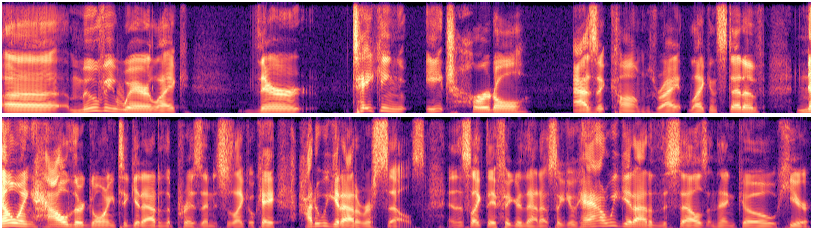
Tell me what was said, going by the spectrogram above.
a movie where like they're taking each hurdle as it comes, right? Like instead of knowing how they're going to get out of the prison, it's just like, okay, how do we get out of our cells? And it's like they figured that out. It's like, okay, how do we get out of the cells and then go here?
